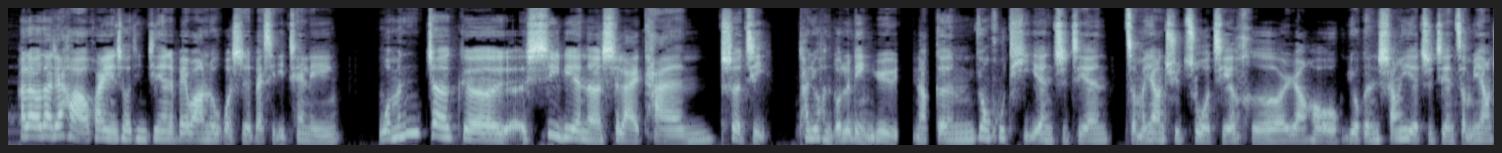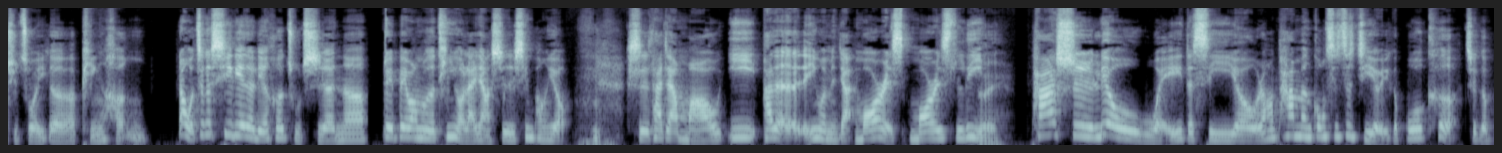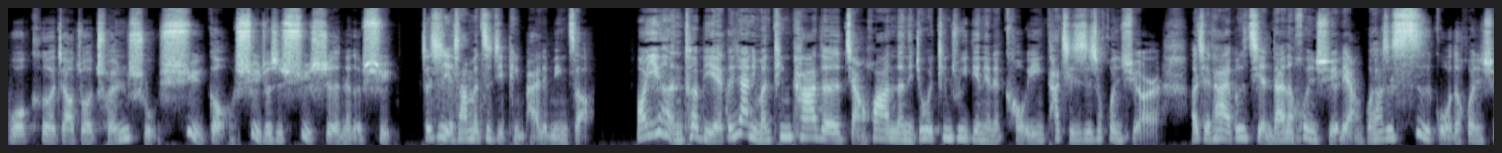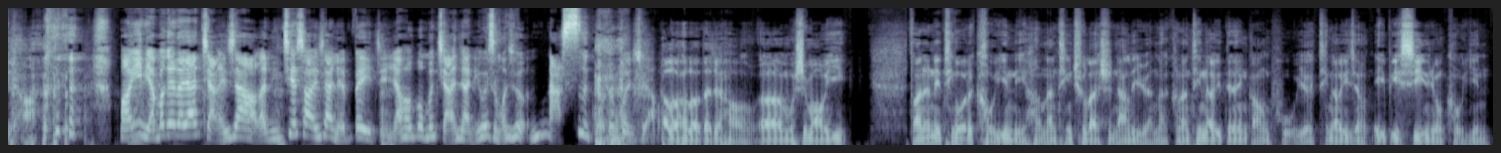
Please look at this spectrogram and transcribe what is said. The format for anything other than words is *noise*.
Hello，大家好，欢迎收听今天的备忘录，我是 Bessy 李倩玲。我们这个系列呢是来谈设计，它有很多的领域，那跟用户体验之间怎么样去做结合，然后又跟商业之间怎么样去做一个平衡。那我这个系列的联合主持人呢，对备忘录的听友来讲是新朋友，*laughs* 是他叫毛一，他的英文名叫 Morris Morris Lee。他是六维的 CEO，然后他们公司自己有一个播客，这个播客叫做“纯属虚构”，叙就是叙事的那个叙，这是也是他们自己品牌的名字啊。毛衣很特别，等一下你们听他的讲话呢，你就会听出一点点的口音，他其实是混血儿，而且他还不是简单的混血两国，他是四国的混血哈。*laughs* 毛衣，你要不要跟大家讲一下好了？你介绍一下你的背景，然后跟我们讲一讲你为什么就哪四国的混血？*laughs* Hello，Hello，大家好，呃，我是毛衣。反正你听我的口音，你很难听出来是哪里人呢？可能听到一点点港普，也听到一种 A B C 那种口音。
